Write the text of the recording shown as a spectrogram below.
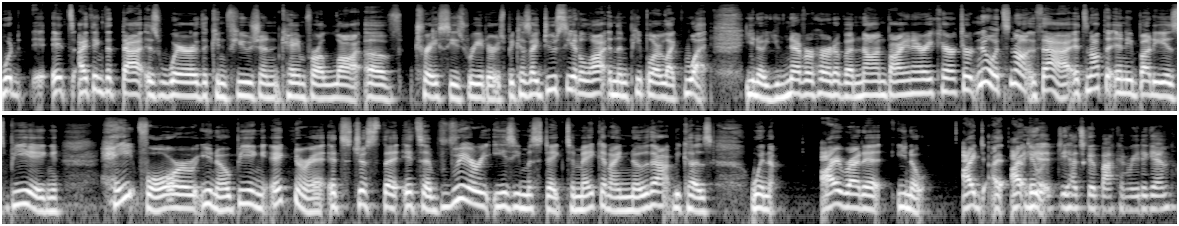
would it's I think that that is where the confusion came for a lot of Tracy's readers because I do see it a lot and then people are like what? You know you've never heard of a non-binary character? No it's not that. It's not that anybody is being hateful or you know being ignorant. It's just that it's a very easy mistake to make and I know that because when I read it you know I I, I it- you, had to go back and read again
